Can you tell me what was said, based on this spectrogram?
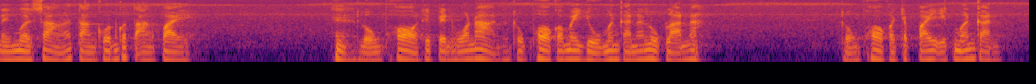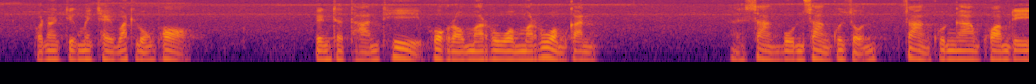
ในเมื่อสร้างแล้วต่างคนก็ต่างไป หลวงพ่อที่เป็นหัวหน้าหลวงพ่อก็ไม่อยู่เหมือนกันนะลูกหลานนะ หลวงพ่อก็จะไปอีกเหมือนกัน เพราะนั้นจึงไม่ใช่วัดหลวงพ่อ เป็นสถานที่พวกเรามารวมมาร่วมกัน สร้างบุญสร้างกุศล สร้างคุณงามความดี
